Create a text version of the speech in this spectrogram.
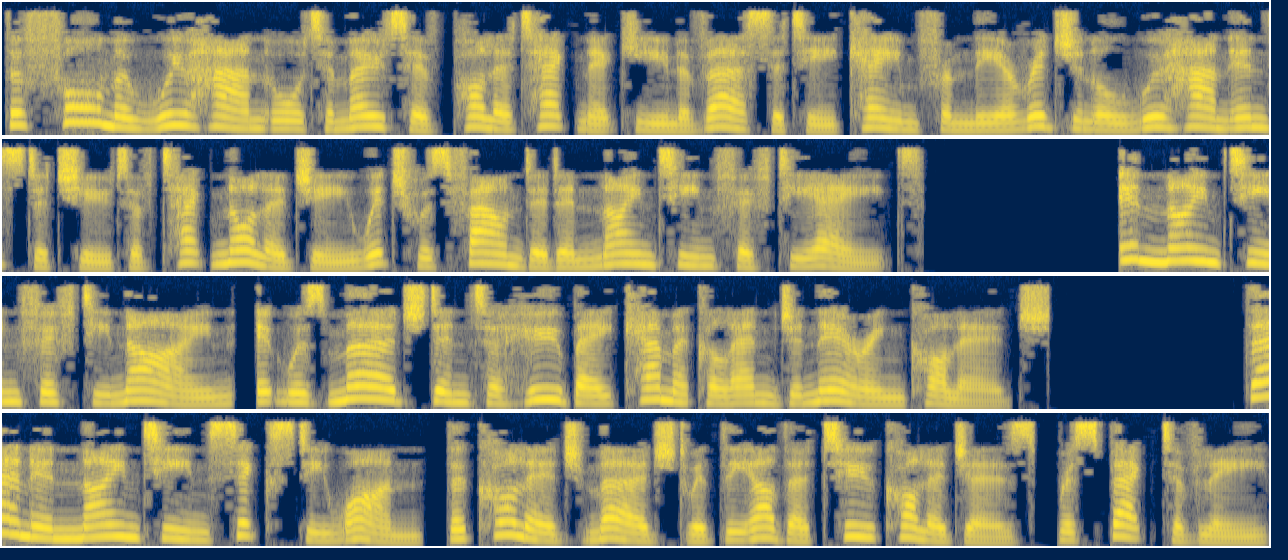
The former Wuhan Automotive Polytechnic University came from the original Wuhan Institute of Technology which was founded in 1958. In 1959, it was merged into Hubei Chemical Engineering College. Then in 1961, the college merged with the other two colleges, respectively,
